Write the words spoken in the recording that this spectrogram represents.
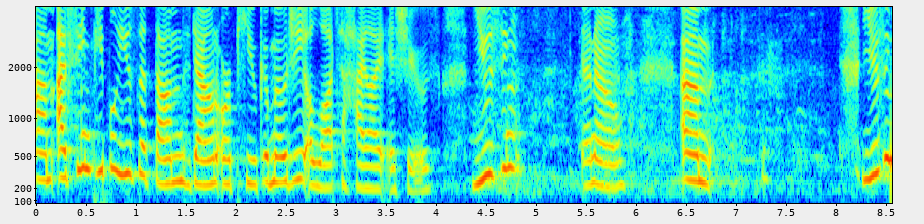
Um, I've seen people use the thumbs down or puke emoji a lot to highlight issues. Using, I know. Um, using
